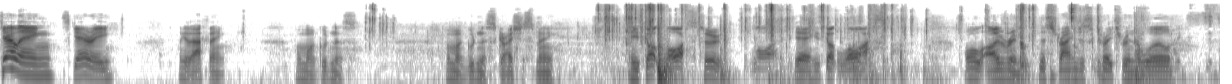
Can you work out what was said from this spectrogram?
Killing. Scary. Look at that thing. Oh my goodness. Oh my goodness gracious me. He's got lice too. Lice. Yeah, he's got lice all over him. The strangest creature in the world. It's.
